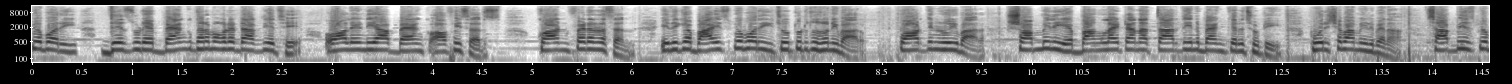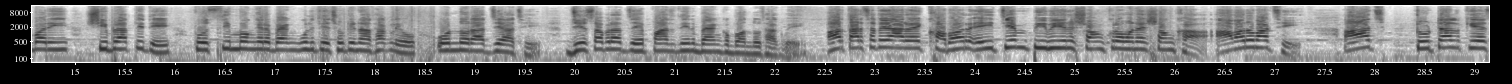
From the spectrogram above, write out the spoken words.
ফেব্রুয়ারি দেশজুড়ে ব্যাংক ধর্মঘটের ডাক দিয়েছে all India bank officers confederation. এদিকে বাইশ ফেব্রুয়ারি চতুর্থ শনিবার। পরদিন রবিবার। সব মিলিয়ে বাংলায় টানা চার দিন ব্যাংকের ছুটি। পরিষেবা মিলবে না। ছাব্বিশ ফেব্রুয়ারি শিবরাত্রিতে পশ্চিমবঙ্গের ব্যাংকগুলিতে ছুটি না থাকলেও অন্য রাজ্যে আছে। যেসব রাজ্যে পাঁচ দিন ব্যাংক বন্ধ থাকবে। আর তার সাথে আরও এক খবর এইচ এম পিভির সংক্রমণের সংখ্যা আবারও বাড়ছে। আজ টোটাল কেস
